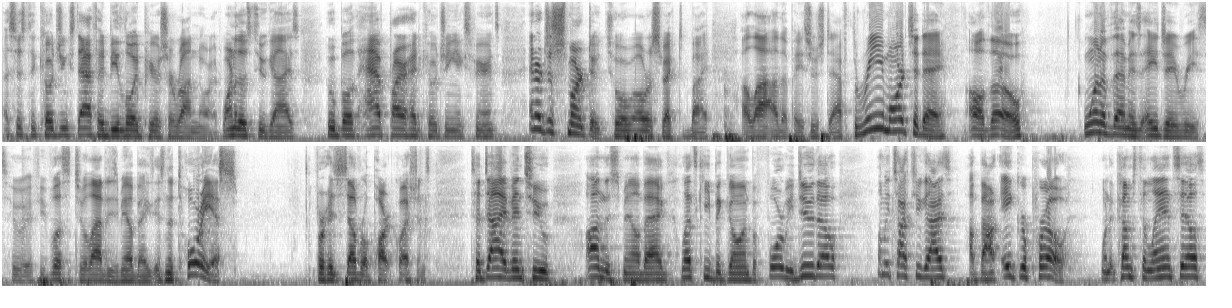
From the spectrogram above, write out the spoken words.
assistant coaching staff, it'd be Lloyd Pierce or Ron Nored, one of those two guys who both have prior head coaching experience and are just smart dudes who are well respected by a lot of the Pacers staff. Three more today, although one of them is AJ Reese, who, if you've listened to a lot of these mailbags, is notorious for his several part questions. To dive into on this mailbag, let's keep it going. Before we do, though, let me talk to you guys about Acre Pro. When it comes to land sales,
